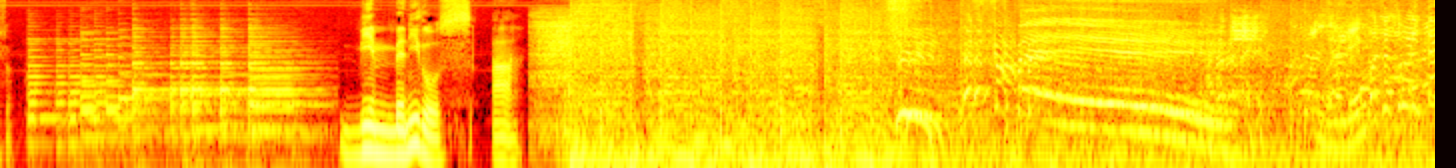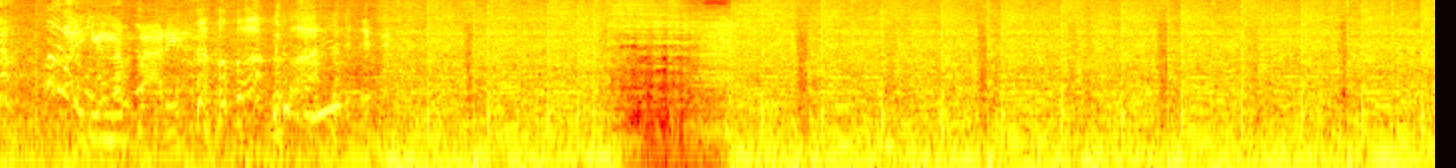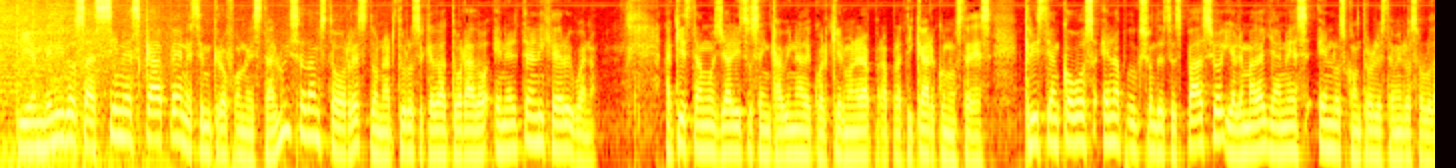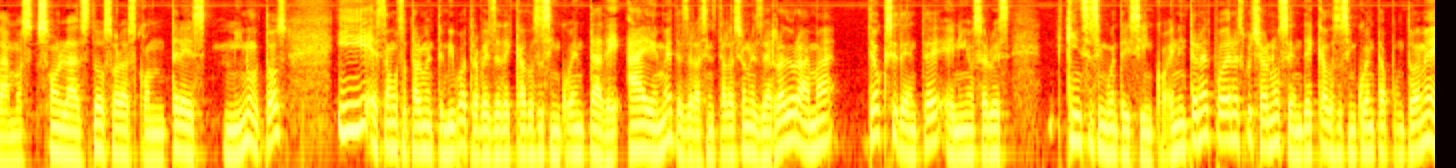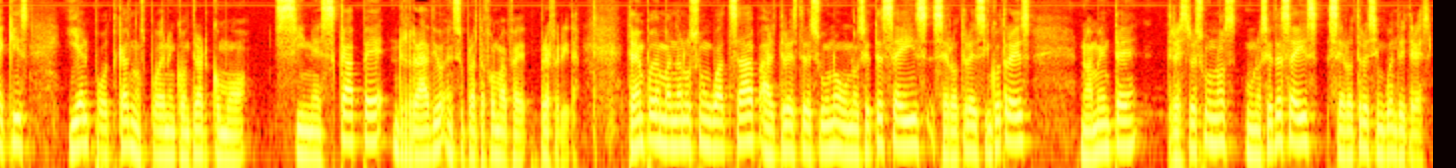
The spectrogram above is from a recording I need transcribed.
Listo. Bienvenidos a ¡Sin escape! Cuando la lengua se suelta, no hay quien la pare. Bienvenidos a Sin Escape. En este micrófono está Luis Adams Torres. Don Arturo se quedó atorado en el tren ligero y bueno, aquí estamos ya listos en cabina de cualquier manera para platicar con ustedes. Cristian Cobos en la producción de este espacio y Ale Magallanes en los controles también los saludamos. Son las dos horas con tres minutos y estamos totalmente en vivo a través de DK1250 de AM desde las instalaciones de Radiorama de Occidente en Niños Héroes 1555. En internet pueden escucharnos en dk1250.mx y el podcast nos pueden encontrar como Sin Escape Radio en su plataforma preferida. También pueden mandarnos un WhatsApp al 331-176-0353. Nuevamente 331-176-0353.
